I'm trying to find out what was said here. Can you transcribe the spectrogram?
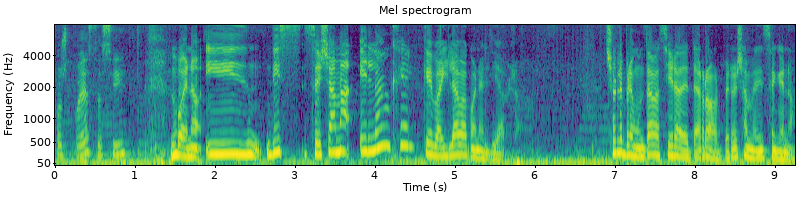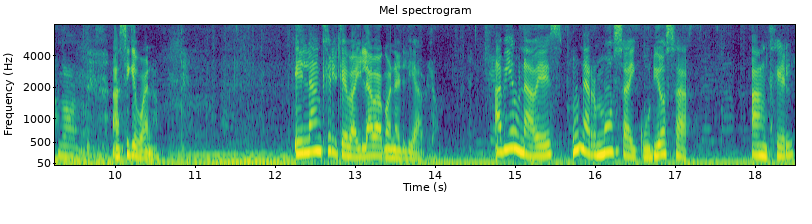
Por supuesto, sí. Bueno, y dis- se llama El ángel que bailaba con el diablo. Yo le preguntaba si era de terror, pero ella me dice que no. No, no. Así que bueno. El ángel que bailaba con el diablo. Había una vez una hermosa y curiosa ángel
